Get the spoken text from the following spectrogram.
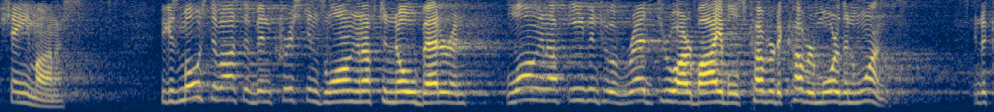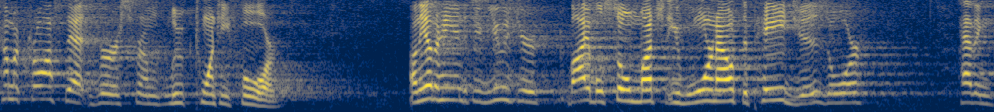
shame on us. Because most of us have been Christians long enough to know better and long enough even to have read through our Bibles cover to cover more than once. And to come across that verse from Luke 24. On the other hand, if you've used your Bible so much that you've worn out the pages, or having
